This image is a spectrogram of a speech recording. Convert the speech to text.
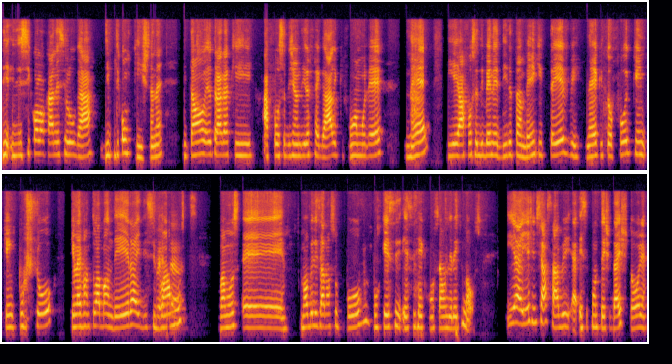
de, de se colocar nesse lugar de, de, conquista. Né? Então, eu trago aqui a força de Jandira Fegali, que foi uma mulher, né, e a força de Benedita também, que teve, né, que foi quem, quem puxou quem levantou a bandeira e disse Verdade. vamos, vamos é, mobilizar nosso povo, porque esse, esse recurso é um direito nosso. E aí a gente já sabe é, esse contexto da história,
